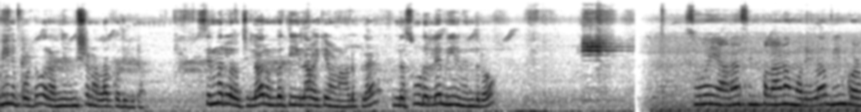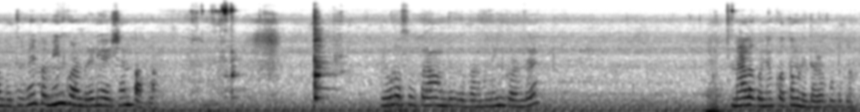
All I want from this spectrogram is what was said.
மீன் போட்டு ஒரு அஞ்சு நிமிஷம் நல்லா கொதிக்கிட்டோம். சிம்மரில் வச்சுக்கலாம். ரொம்ப தீயெலாம் வைக்க வேணாம் அடுப்பில். இந்த சூடுலேயே மீன் வெந்துடும். சுவையான சிம்பிளான முறையில் மீன் குழம்பு வச்சுருக்கேன். இப்போ மீன் குழம்பு ரெடி ஆயிடுச்சான்னு பார்க்கலாம். எவ்வளோ சூப்பராக வந்திருக்கு பாருங்கள் மீன் குழம்பு. மேலே கொஞ்சம் கொத்தமல்லி தழை போட்டுக்கலாம்.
